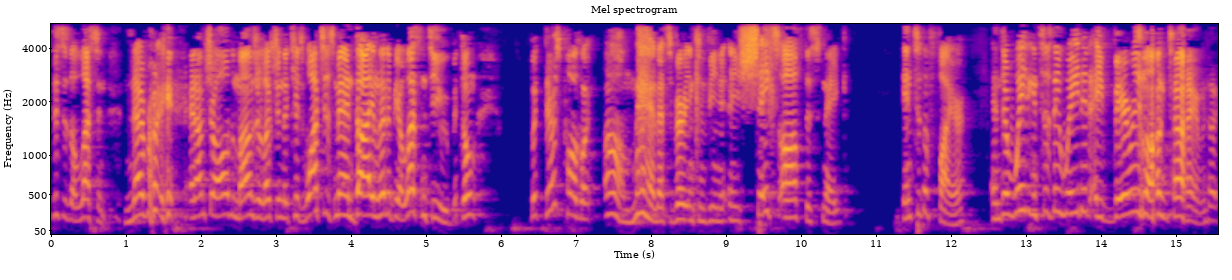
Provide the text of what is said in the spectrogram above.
this is a lesson. Never, and I'm sure all the moms are lecturing the kids, watch this man die and let it be a lesson to you. But don't, but there's Paul going, oh man, that's very inconvenient. And he shakes off the snake into the fire, and they're waiting. It says they waited a very long time. Like,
